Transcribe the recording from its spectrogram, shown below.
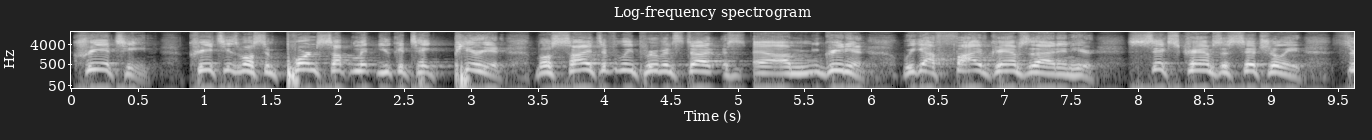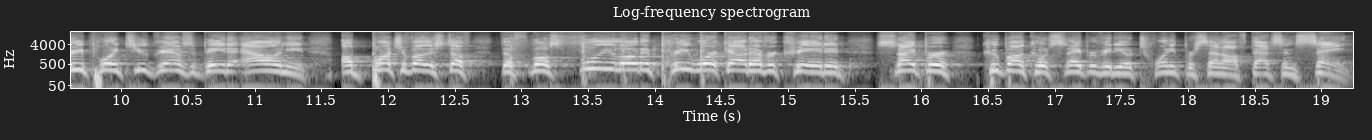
creatine. Creatine is the most important supplement you could take, period. Most scientifically proven stud, um, ingredient. We got five grams of that in here, six grams of citrulline, 3.2 grams of beta alanine, a bunch of other stuff. The most fully loaded pre workout ever created. Sniper, coupon code Sniper Video, 20% off. That's insane.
